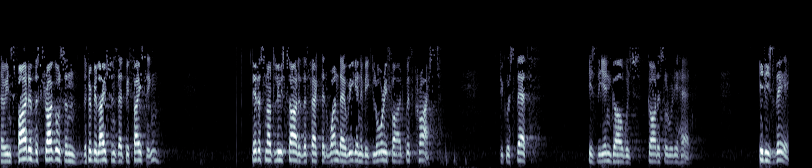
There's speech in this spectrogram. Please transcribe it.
So, in spite of the struggles and the tribulations that we're facing, let us not lose sight of the fact that one day we're going to be glorified with Christ. Because that is the end goal which God has already had. It is there.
